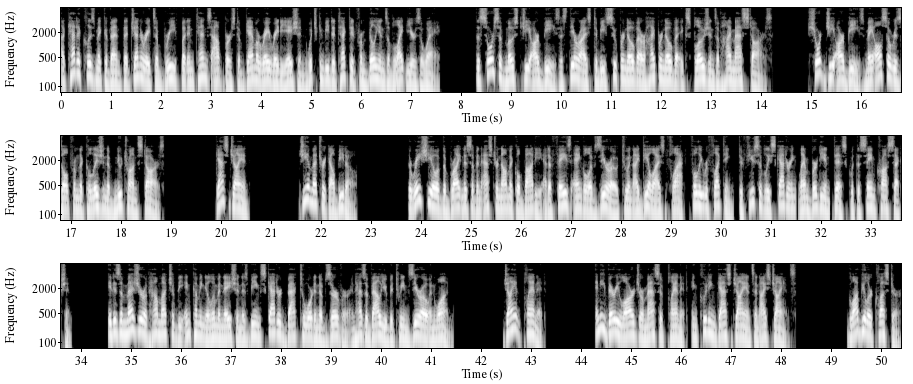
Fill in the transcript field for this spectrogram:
a cataclysmic event that generates a brief but intense outburst of gamma-ray radiation which can be detected from billions of light-years away. The source of most GRBs is theorized to be supernova or hypernova explosions of high-mass stars. Short GRBs may also result from the collision of neutron stars. Gas giant Geometric albedo The ratio of the brightness of an astronomical body at a phase angle of zero to an idealized flat, fully reflecting, diffusively scattering Lambertian disk with the same cross-section. It is a measure of how much of the incoming illumination is being scattered back toward an observer and has a value between 0 and 1. Giant planet Any very large or massive planet, including gas giants and ice giants. Globular cluster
